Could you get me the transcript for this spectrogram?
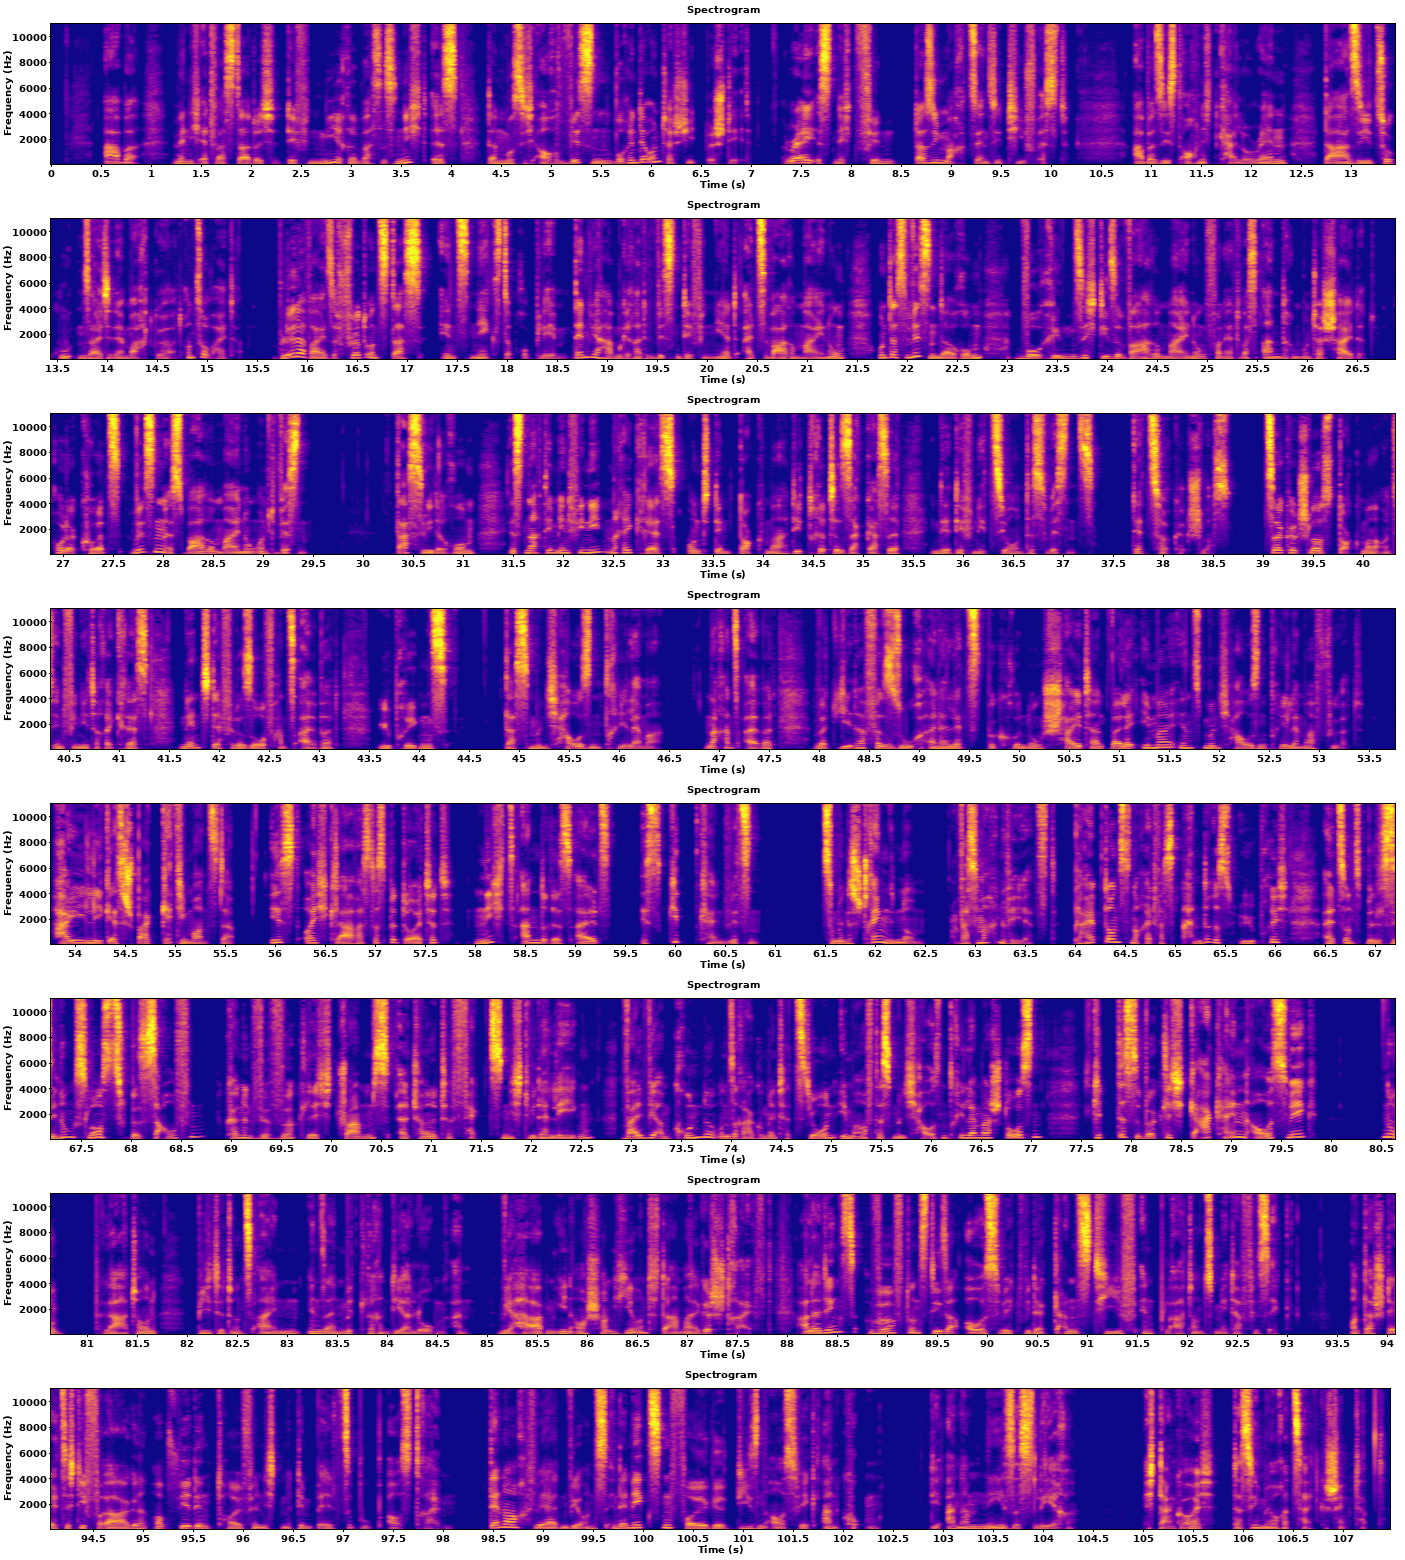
Aber wenn ich etwas dadurch definiere, was es nicht ist, dann muss ich auch wissen, worin der Unterschied besteht. Rey ist nicht Finn, da sie machtsensitiv ist. Aber sie ist auch nicht Kylo Ren, da sie zur guten Seite der Macht gehört und so weiter. Blöderweise führt uns das ins nächste Problem, denn wir haben gerade Wissen definiert als wahre Meinung und das Wissen darum, worin sich diese wahre Meinung von etwas anderem unterscheidet. Oder kurz, Wissen ist wahre Meinung und Wissen. Das wiederum ist nach dem infiniten Regress und dem Dogma die dritte Sackgasse in der Definition des Wissens, der Zirkelschluss. Zirkelschluss, Dogma und infiniter Regress nennt der Philosoph Hans Albert übrigens das Münchhausen-Trilemma. Nach Hans Albert wird jeder Versuch einer Letztbegründung scheitern, weil er immer ins Münchhausen-Trilemma führt. Heiliges Spaghetti-Monster! Ist euch klar, was das bedeutet? Nichts anderes als es gibt kein Wissen. Zumindest streng genommen. Was machen wir jetzt? Bleibt uns noch etwas anderes übrig, als uns besinnungslos zu besaufen? Können wir wirklich Trumps Alternative Facts nicht widerlegen, weil wir am Grunde unserer Argumentation immer auf das Münchhausen-Trilemma stoßen? Gibt es wirklich gar keinen Ausweg? Nun, Platon bietet uns einen in seinen mittleren Dialogen an. Wir haben ihn auch schon hier und da mal gestreift. Allerdings wirft uns dieser Ausweg wieder ganz tief in Platons Metaphysik. Und da stellt sich die Frage, ob wir den Teufel nicht mit dem Belzebub austreiben. Dennoch werden wir uns in der nächsten Folge diesen Ausweg angucken. Die Anamnesis-Lehre. Ich danke euch, dass ihr mir eure Zeit geschenkt habt.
